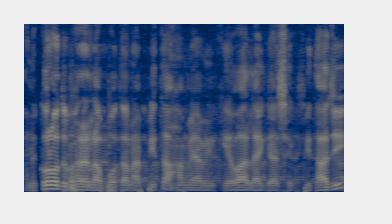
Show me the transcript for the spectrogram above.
અને ક્રોધ ભરેલા પોતાના પિતા સામે આવીને કહેવા લાગ્યા છે પિતાજી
